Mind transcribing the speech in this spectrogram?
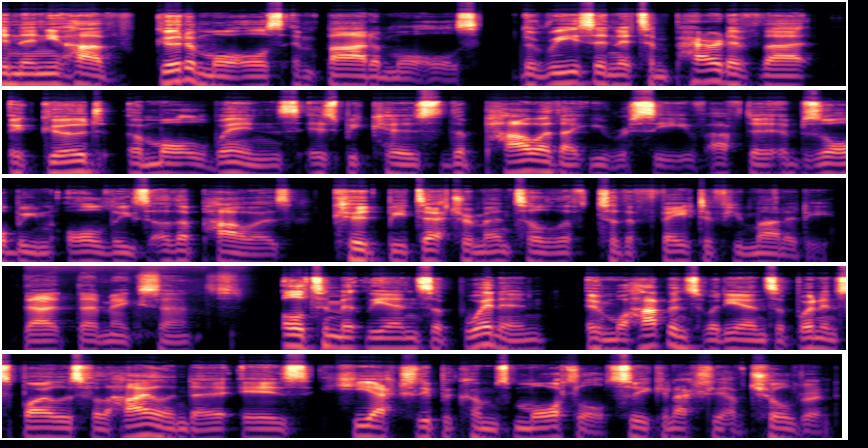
And then you have good immortals and bad immortals. The reason it's imperative that a good immortal wins is because the power that you receive after absorbing all these other powers could be detrimental to the fate of humanity. That that makes sense. Ultimately ends up winning. And what happens when he ends up winning, spoilers for the Highlander, is he actually becomes mortal. So he can actually have children.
